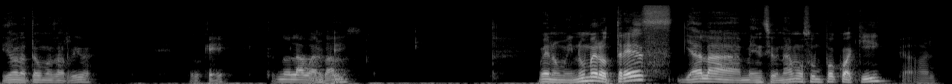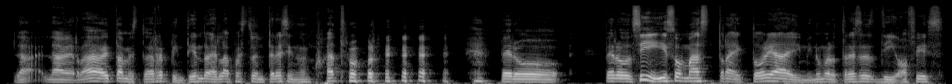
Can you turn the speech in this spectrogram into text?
Yo la tengo más arriba. Ok, entonces no la guardamos. Bueno, mi número 3, ya la mencionamos un poco aquí. La, la, verdad, ahorita me estoy arrepintiendo de haberla puesto en 3 y no en 4. pero, pero sí, hizo más trayectoria y mi número 3 es The Office,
